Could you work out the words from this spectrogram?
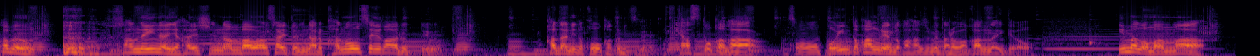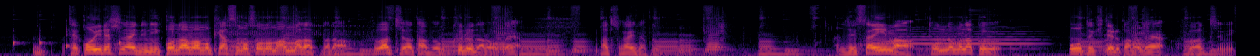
多分 3年以内に配信ナンバーワンサイトになる可能性があるっていう。かなりの高確率で。キャスとかが、その、ポイント還元とか始めたらわかんないけど、今のまんま、手こ入れしないでニコ生もキャスもそのまんまだったら、ふわっちは多分来るだろうね。間違いなく。実際今とんでもなく大手来てるからねふわっちに、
